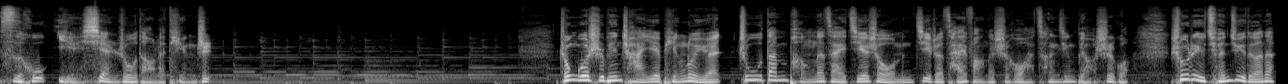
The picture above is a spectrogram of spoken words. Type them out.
似乎也陷入到了停滞。中国食品产业评论员朱丹鹏呢，在接受我们记者采访的时候啊，曾经表示过，说这个全聚德呢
